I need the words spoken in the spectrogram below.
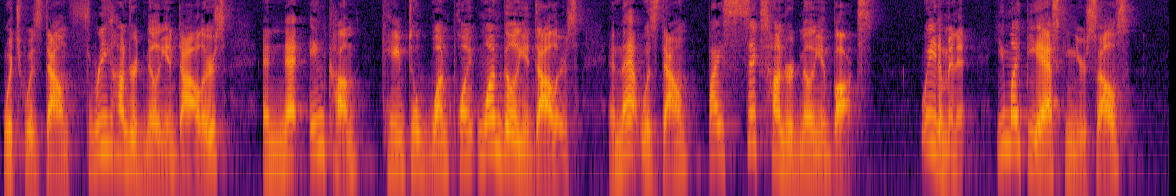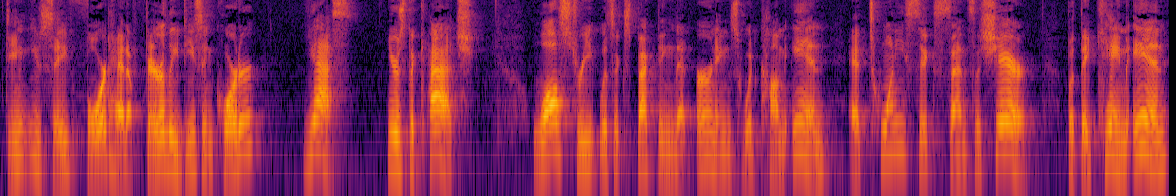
which was down $300 million, and net income came to $1.1 billion, and that was down by 600 million bucks. Wait a minute, you might be asking yourselves, didn't you say Ford had a fairly decent quarter? Yes. Here's the catch. Wall Street was expecting that earnings would come in at 26 cents a share, but they came in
